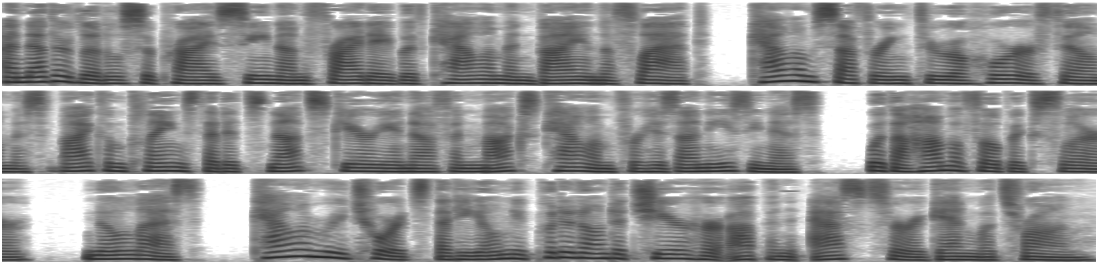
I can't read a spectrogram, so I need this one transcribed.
Another little surprise scene on Friday with Callum and Vi in the flat. Callum suffering through a horror film as Vi complains that it's not scary enough and mocks Callum for his uneasiness, with a homophobic slur, no less. Callum retorts that he only put it on to cheer her up and asks her again what's wrong.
